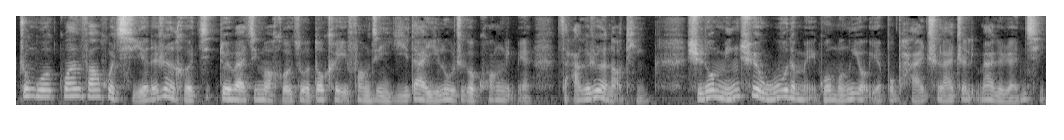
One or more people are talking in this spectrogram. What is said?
中国官方或企业的任何对外经贸合作都可以放进“一带一路”这个框里面砸个热闹听。许多明确无误的美国盟友也不排斥来这里卖个人情。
